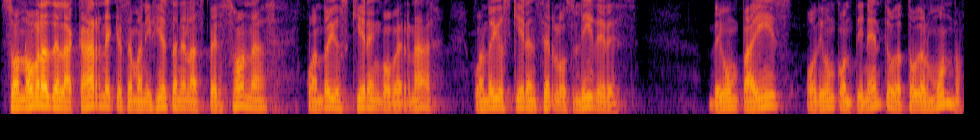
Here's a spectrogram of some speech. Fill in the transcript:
Son obras de la carne que se manifiestan en las personas cuando ellos quieren gobernar, cuando ellos quieren ser los líderes de un país o de un continente o de todo el mundo.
